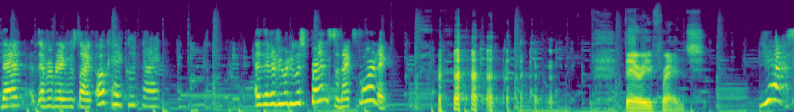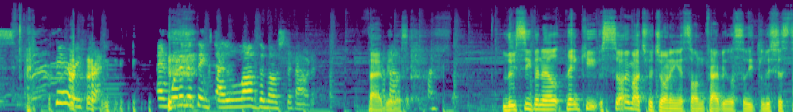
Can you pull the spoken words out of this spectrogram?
then everybody was like, okay, good night. And then everybody was friends the next morning. very French. Yes, very French and one of the things I love the most about it. Fabulous. About Lucy Vanel, thank you so much for joining us on Fabulously Delicious.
